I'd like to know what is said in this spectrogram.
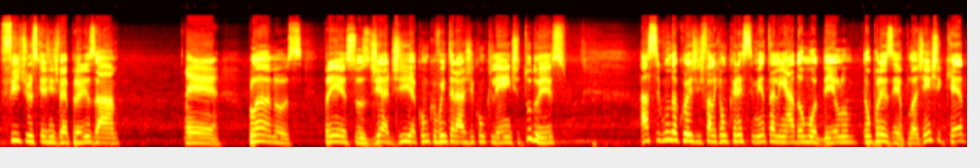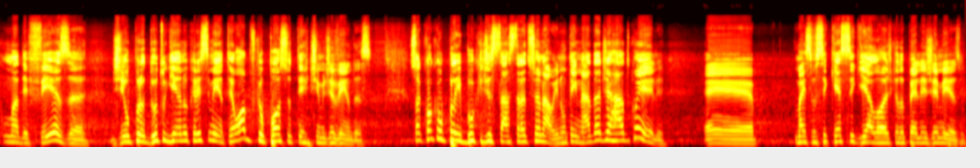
Features que a gente vai priorizar, é, planos, preços, dia a dia, como que eu vou interagir com o cliente, tudo isso. A segunda coisa a gente fala que é um crescimento alinhado ao modelo. Então, por exemplo, a gente quer uma defesa de o produto guiando o crescimento. É óbvio que eu posso ter time de vendas. Só que qual que é o playbook de SaaS tradicional? E não tem nada de errado com ele. É... Mas se você quer seguir a lógica do PLG mesmo,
